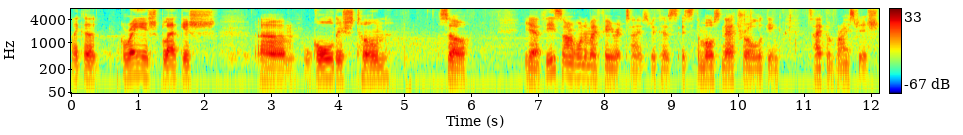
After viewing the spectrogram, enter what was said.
Like a grayish, blackish, um, goldish tone. So, yeah, these are one of my favorite types because it's the most natural looking type of rice fish.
